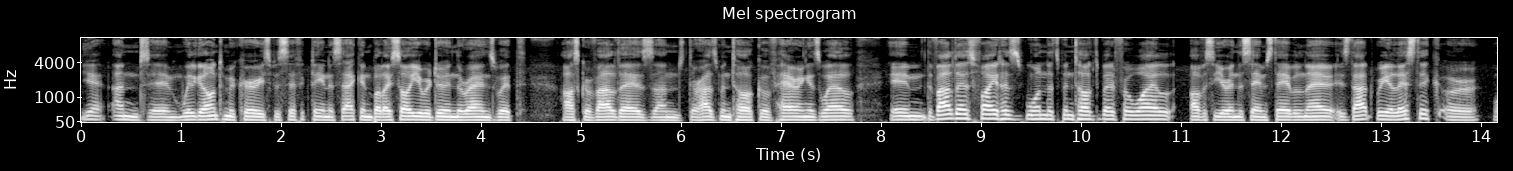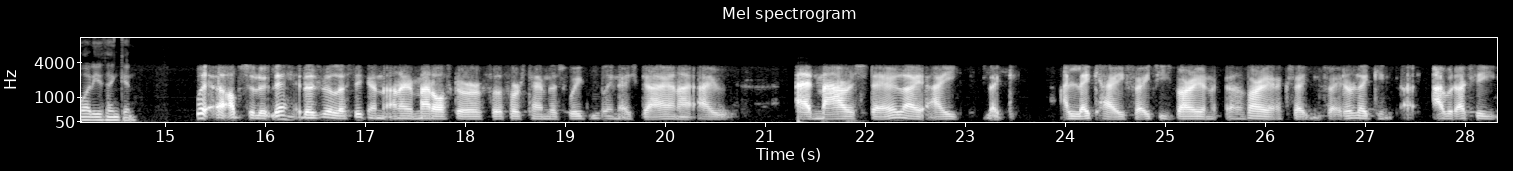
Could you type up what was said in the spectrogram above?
Yeah, and um, we'll get on to McCreary specifically in a second, but I saw you were doing the rounds with Oscar Valdez, and there has been talk of Herring as well. Um, the Valdez fight has one that's been talked about for a while. Obviously, you're in the same stable now. Is that realistic, or what are you thinking? Well, absolutely, it is realistic, and, and I met Oscar for the first time this week. Really nice guy, and I I, I admire his style. I I like I like how he fights. He's very a very exciting fighter. Like I would actually,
